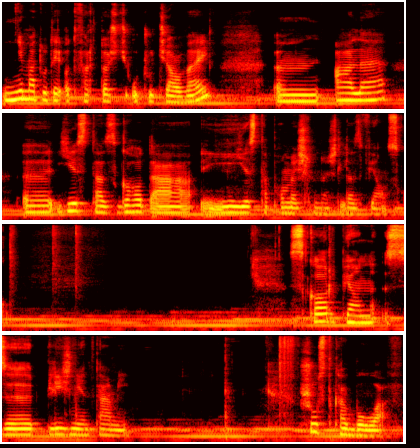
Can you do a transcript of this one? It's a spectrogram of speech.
nie ma tutaj otwartości uczuciowej, ale y, jest ta zgoda i jest ta pomyślność dla związku. Skorpion z bliźniętami. Szóstka buław.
